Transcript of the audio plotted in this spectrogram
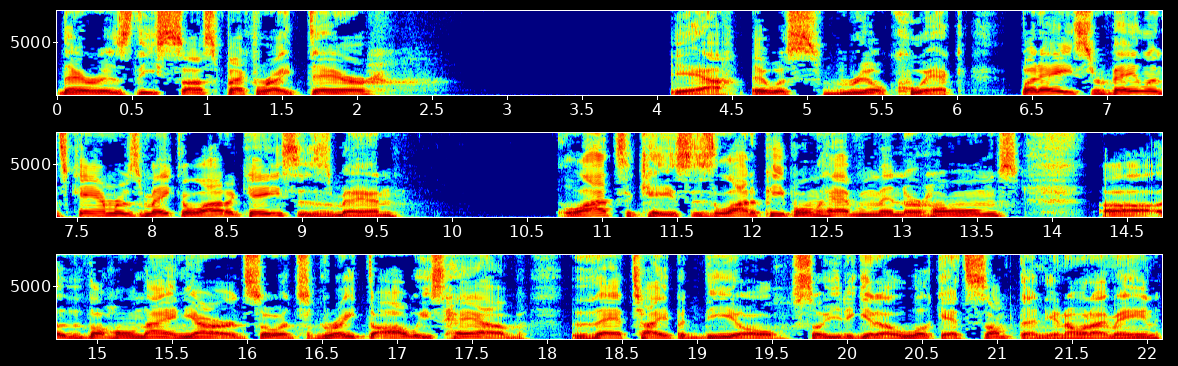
there is the suspect right there. Yeah, it was real quick. But hey, surveillance cameras make a lot of cases, man. Lots of cases. A lot of people have them in their homes uh, the whole nine yards. So it's great to always have that type of deal so you to get a look at something, you know what I mean?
